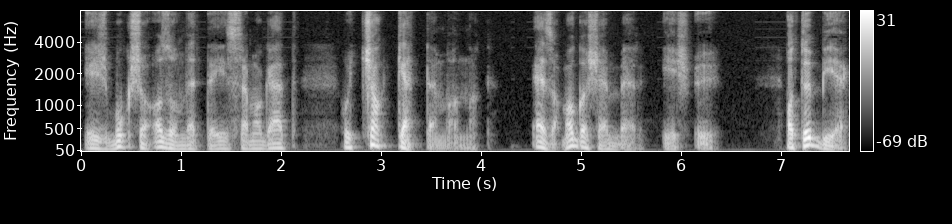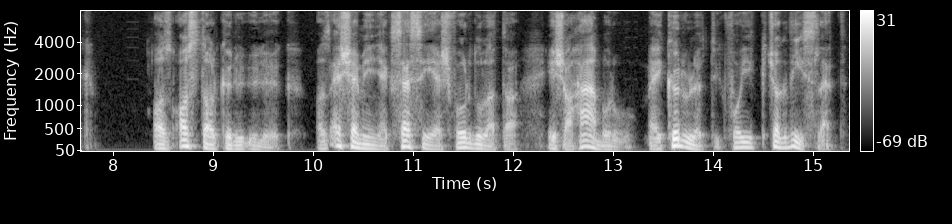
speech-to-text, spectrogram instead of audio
és Buksa azon vette észre magát, hogy csak ketten vannak. Ez a magas ember és ő. A többiek, az asztal körül ülők, az események szeszélyes fordulata és a háború, mely körülöttük folyik, csak díszlet,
